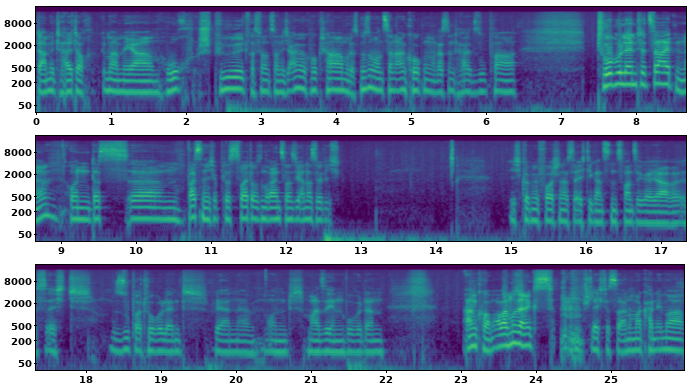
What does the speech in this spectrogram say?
damit halt auch immer mehr hochspült, was wir uns noch nicht angeguckt haben und das müssen wir uns dann angucken und das sind halt super turbulente Zeiten, ne? Und das, ähm, weiß nicht, ob das 2023 anders wird. Ich, ich könnte mir vorstellen, dass echt die ganzen 20er Jahre ist echt super turbulent werden ne? und mal sehen, wo wir dann ankommen. Aber es muss ja nichts Schlechtes sein und man kann immer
